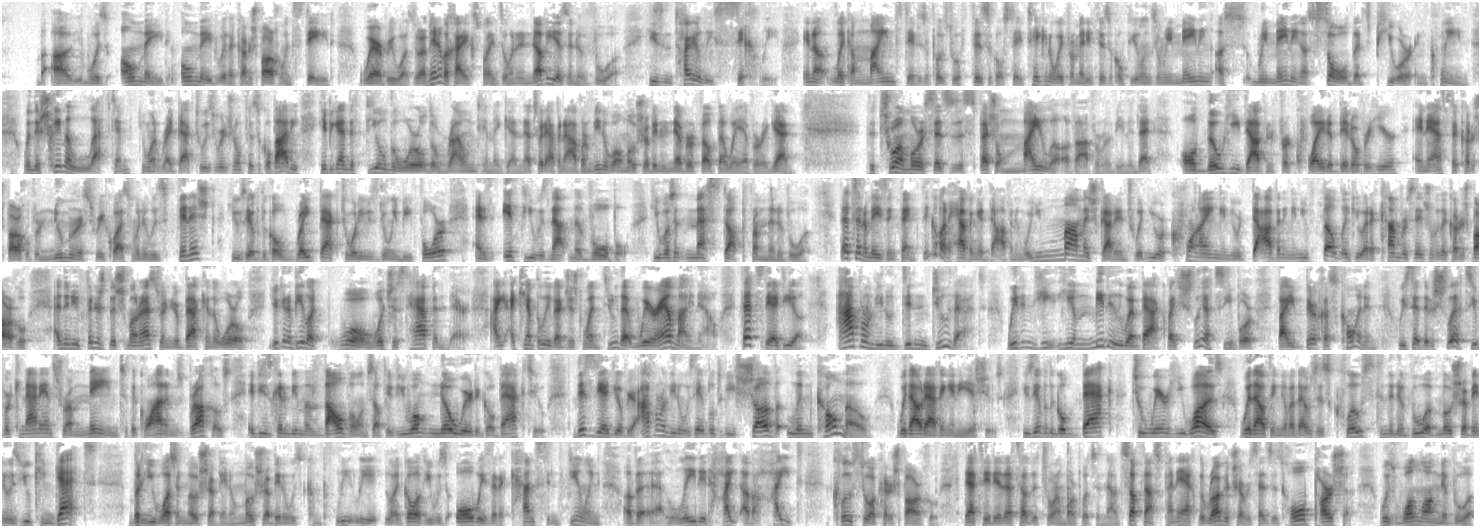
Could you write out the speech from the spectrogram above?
uh, was omed, omed with a Kadosh Baruch Hu and stayed wherever he was. Rabbeinu Bachai explains that when a Navi is a Nevuah, he's entirely sickly, in a, like a mind state as opposed to a physical state, taken away from any physical feelings and remaining a, remaining a soul that's pure and clean. When the Shekhinah left him, he went right back to his original physical body. He began to feel the world around him again. That's what happened to Avram Avinu, while Moshe Rabbeinu never felt that way ever again the Torah Morris says is a special mila of Avram Avinu that although he davened for quite a bit over here and asked the Kadosh Baruch Hu for numerous requests, when it was finished, he was able to go right back to what he was doing before, as if he was not nevobal. He wasn't messed up from the nevuah. That's an amazing thing. Think about having a davening where you mamish got into it, and you were crying, and you were davening, and you felt like you had a conversation with the Kadosh Baruch Hu, and then you finish the Shemona Esrei, and you're back in the world. You're going to be like, whoa, what just happened there? I, I, can't believe I just went through that. Where am I now? That's the idea. Avram Avinu didn't do that. We didn't. He, he immediately went back by Shliach Tzibor by Birchas Kohanim. We said that a Shliach Tzibor cannot answer a main to the Kohanim's brachos if he's going to be mavalval himself, if he won't know where to go back to. This is the idea over here. Avram Avinu was able to be shav limkomo without having any issues. He was able to go back to where he was without thinking about it. that. Was as close to the nevuah of Moshe Rabbeinu as you can get but he wasn't Moshe Rabbeinu. Moshe Rabbeinu was completely let go of. He was always at a constant feeling of a elated height of a height close to Hakadosh Baruch Hu. That's the idea. That's how the Torah more puts it. Now, Tzafnas Paneach, the Rogatchover says his whole parsha was one long nevuah.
